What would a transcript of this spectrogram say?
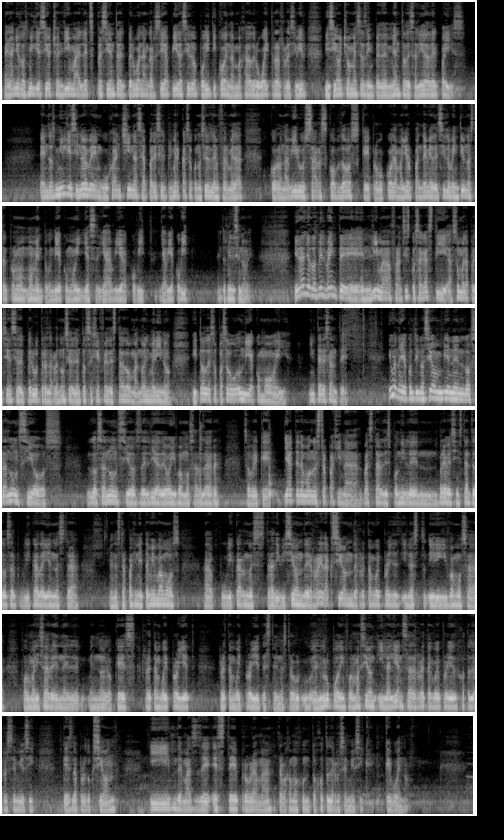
En el año 2018 en Lima, el ex presidente del Perú, Alan García, pide asilo político en la Embajada de Uruguay tras recibir 18 meses de impedimento de salida del país. En 2019 en Wuhan, China, se aparece el primer caso conocido de la enfermedad coronavirus SARS-CoV-2 que provocó la mayor pandemia del siglo XXI hasta el momento. Un día como hoy ya, ya había COVID, ya había COVID en 2019. Y en el año 2020, en Lima, Francisco Sagasti asume la presidencia del Perú tras la renuncia del entonces jefe de Estado Manuel Merino. Y todo eso pasó un día como hoy. Interesante. Y bueno, y a continuación vienen los anuncios. Los anuncios del día de hoy vamos a hablar sobre que ya tenemos nuestra página, va a estar disponible en breves instantes, va a ser publicada ahí en nuestra en nuestra página y también vamos a publicar nuestra división de redacción de Retanway Project y, y vamos a formalizar en, el, en lo que es Retanway Project, Retanway Project, este, nuestro, el grupo de información y la alianza de Retanway Project JLRC Music, que es la producción. Y demás de este programa, trabajamos junto a JLRC Music. Qué bueno.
